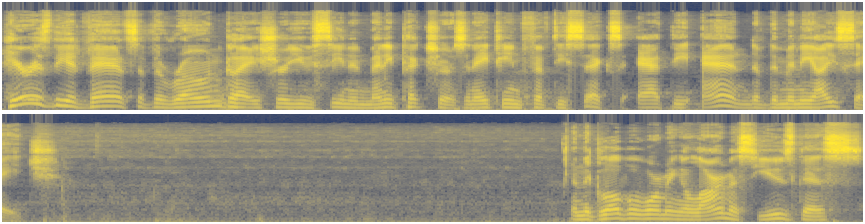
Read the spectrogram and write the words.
Here is the advance of the Rhone Glacier you've seen in many pictures in 1856 at the end of the mini ice age. And the global warming alarmists use this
